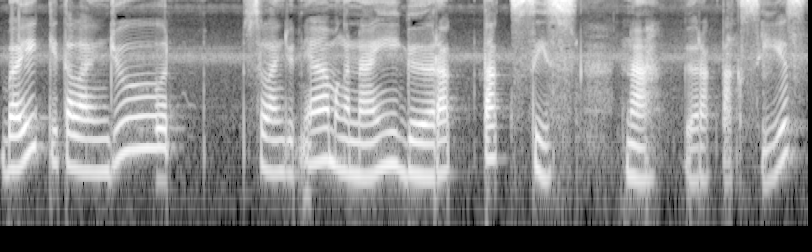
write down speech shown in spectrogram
Baik, kita lanjut selanjutnya mengenai gerak taksis. Nah, gerak taksis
